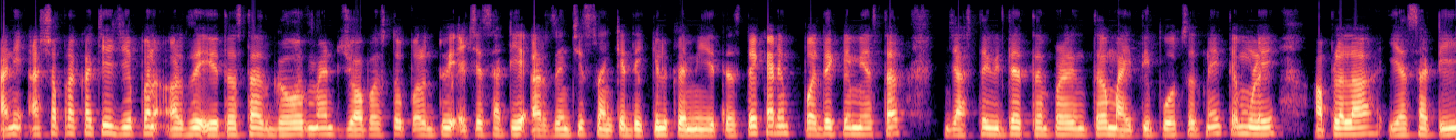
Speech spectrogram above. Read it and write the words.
आणि अशा प्रकारचे जे पण अर्ज येत असतात गव्हर्नमेंट जॉब असतो परंतु याच्यासाठी अर्जांची संख्या देखील कमी येत असते कारण पदे कमी असतात. जास्त विद्यार्थ्यांपर्यंत माहिती पोहोचत नाही त्यामुळे आपल्याला यासाठी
